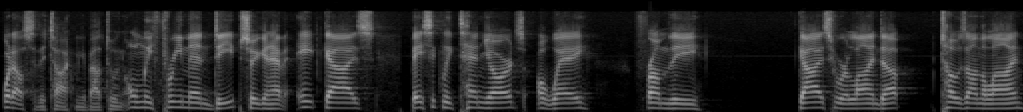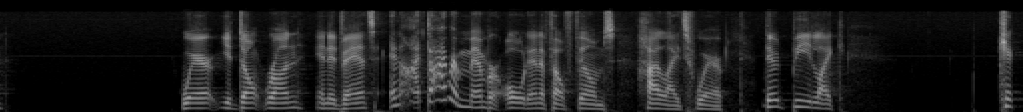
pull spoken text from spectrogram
What else are they talking about doing? Only three men deep, so you're going to have eight guys basically 10 yards away from the guys who are lined up, toes on the line, where you don't run in advance. And I, I remember old NFL films highlights where there'd be like kick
